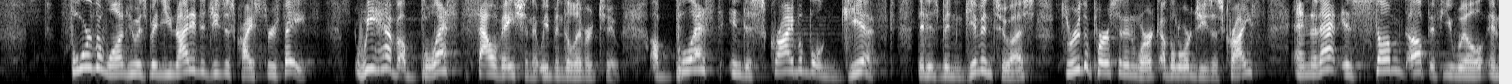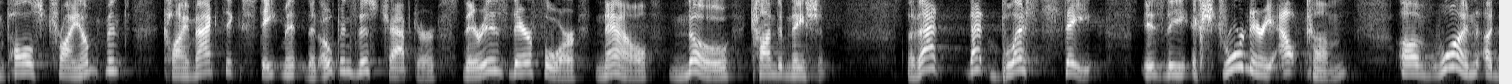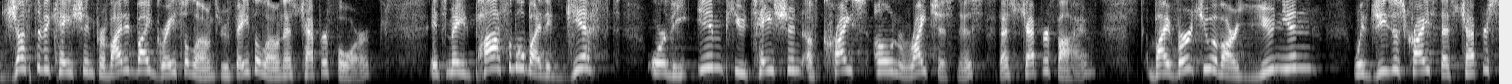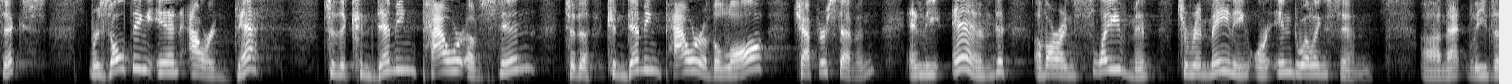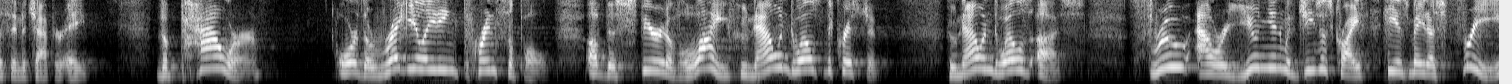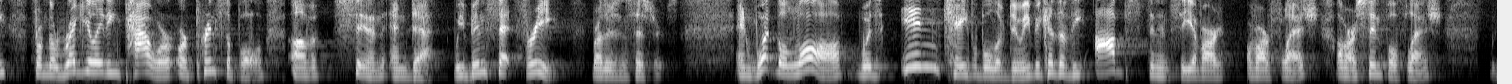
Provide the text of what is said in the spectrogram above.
for the one who has been united to Jesus Christ through faith. We have a blessed salvation that we've been delivered to, a blessed, indescribable gift that has been given to us through the person and work of the Lord Jesus Christ. And that is summed up, if you will, in Paul's triumphant, climactic statement that opens this chapter there is therefore now no condemnation. Now, that, that blessed state is the extraordinary outcome of one, a justification provided by grace alone through faith alone. That's chapter four. It's made possible by the gift or the imputation of Christ's own righteousness. That's chapter five. By virtue of our union with Jesus Christ. That's chapter six. Resulting in our death to the condemning power of sin, to the condemning power of the law, chapter 7, and the end of our enslavement to remaining or indwelling sin. Uh, and that leads us into chapter 8. The power or the regulating principle of the Spirit of life who now indwells the Christian, who now indwells us, through our union with Jesus Christ, He has made us free from the regulating power or principle of sin and death. We've been set free, brothers and sisters. And what the law was incapable of doing because of the obstinacy of our, of our flesh, of our sinful flesh,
